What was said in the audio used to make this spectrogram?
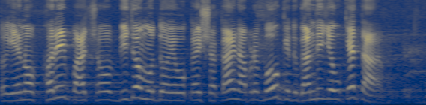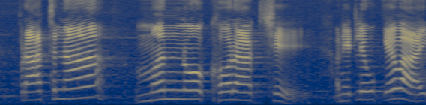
તો એનો ફરી પાછો બીજો મુદ્દો એવો કહી શકાય ને આપણે બહુ કીધું. ગાંધીજી એવું કહેતા, પ્રાર્થના મનનો ખોરાક છે. અને એટલે એવું કહેવાય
